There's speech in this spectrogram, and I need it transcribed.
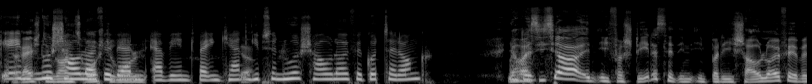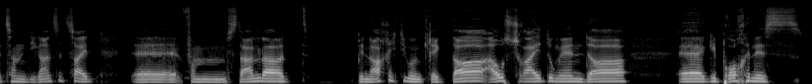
Eben nur Schauläufe werden erwähnt, weil in Kärnten Ja. gibt es ja nur Schauläufe, Gott sei Dank. Ja, Und aber es ist ja, ich verstehe das nicht, in, in, bei den Schauläufen, ich habe jetzt dann die ganze Zeit äh, vom Standard Benachrichtigungen gekriegt, da Ausschreitungen, da äh, gebrochenes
